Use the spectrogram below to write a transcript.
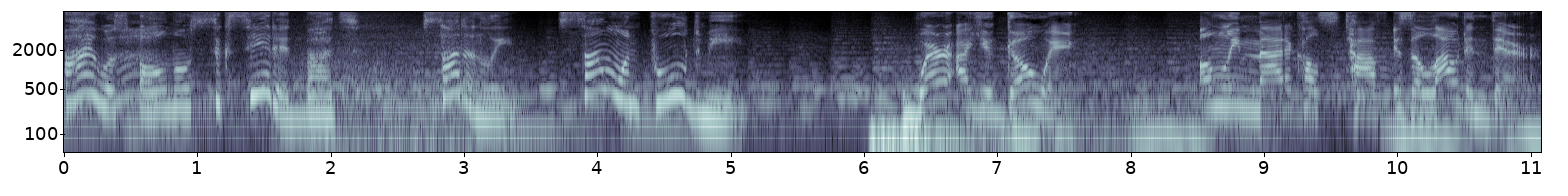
I was almost succeeded, but suddenly someone pulled me. Where are you going? Only medical staff is allowed in there.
